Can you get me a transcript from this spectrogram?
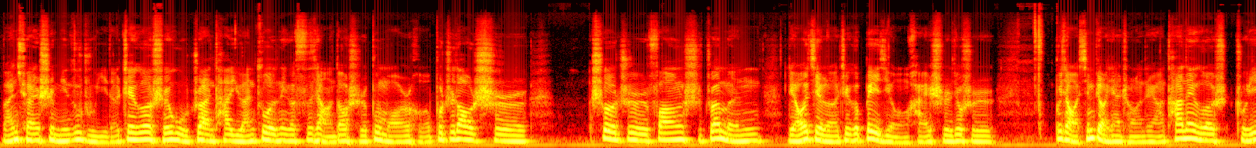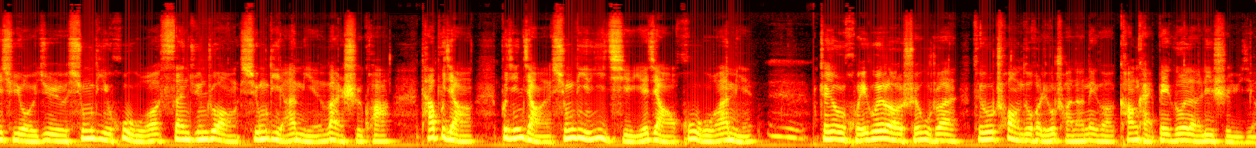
完全是民族主义的，这和《水浒传》它原作的那个思想倒是不谋而合。不知道是设置方是专门了解了这个背景，还是就是不小心表现成了这样。他那个主题曲有一句“兄弟护国三军壮，兄弟安民万事夸”，他不讲不仅讲兄弟义气，也讲护国安民。嗯这就是回归了《水浒传》最后创作和流传的那个慷慨悲歌的历史语境。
